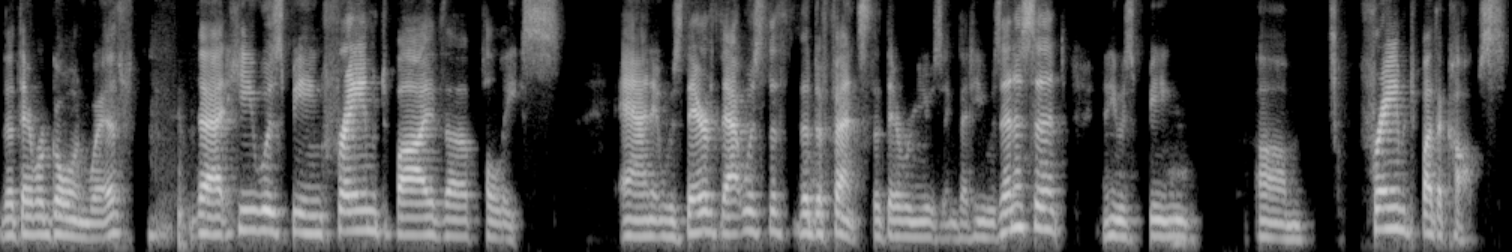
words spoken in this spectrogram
that they were going with that he was being framed by the police. And it was there that was the, the defense that they were using that he was innocent and he was being um, framed by the cops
